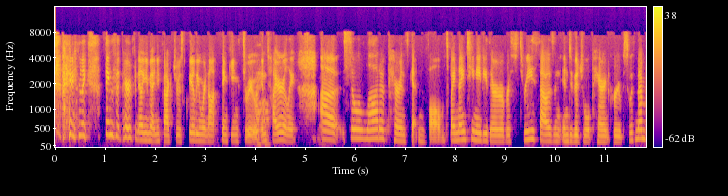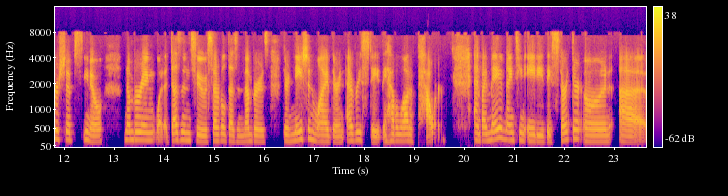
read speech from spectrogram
I mean, like things that paraphernalia manufacturers clearly were not thinking through uh-huh. entirely. Uh, so a lot of parents get involved. By 1980, there are over 3,000 individual parent groups with memberships, you know, numbering what a dozen to several dozen members. They're nationwide, they're in every state, they have a lot of power. And by May of 1980, they start their own uh,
